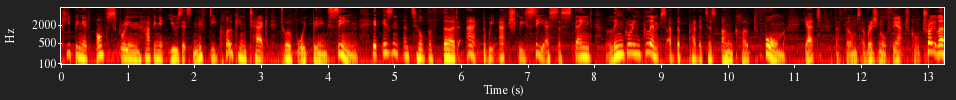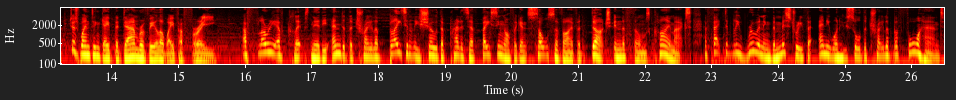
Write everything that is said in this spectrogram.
keeping it off screen and having it use its nifty cloaking tech to avoid being seen. It isn't until the third act that we actually see a sustained, lingering glimpse of the Predator's uncloaked form. Yet, the film's original theatrical trailer just went and gave the damn reveal away for free. A flurry of clips near the end of the trailer blatantly show the Predator facing off against Sole Survivor Dutch in the film's climax, effectively ruining the mystery for anyone who saw the trailer beforehand.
